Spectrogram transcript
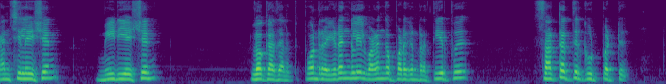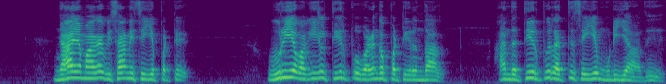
conciliation mediation Lok Adalat போன்ற இடங்களில் வழங்கப்படுகின்ற தீர்ப்பு சட்டத்திற்கு உட்பட்டு நியாயமாக விசாரணை செய்யப்பட்டு உரிய வகையில் தீர்ப்பு வழங்கப்பட்டிருந்தால் அந்த தீர்ப்பு ரத்து செய்ய முடியாது.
